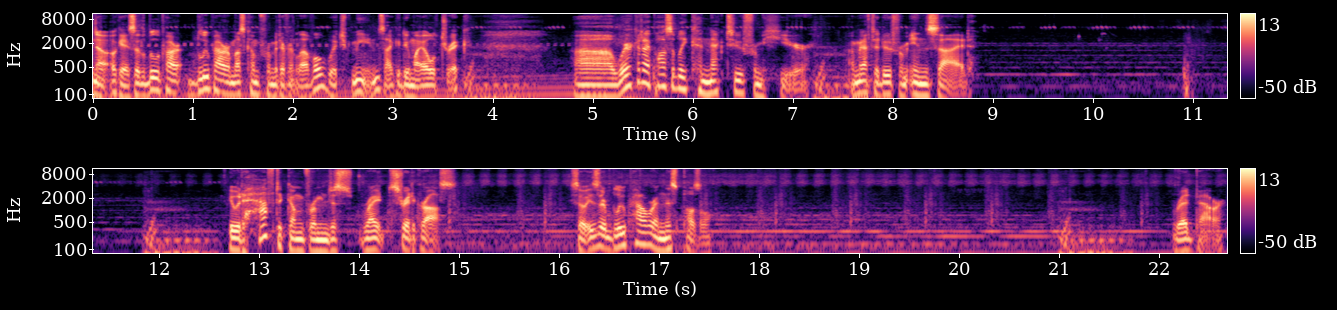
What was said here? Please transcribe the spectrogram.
No, okay, so the blue power, blue power must come from a different level, which means I could do my old trick. Uh, where could I possibly connect to from here? I'm gonna have to do it from inside. It would have to come from just right straight across. So is there blue power in this puzzle? Red power.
